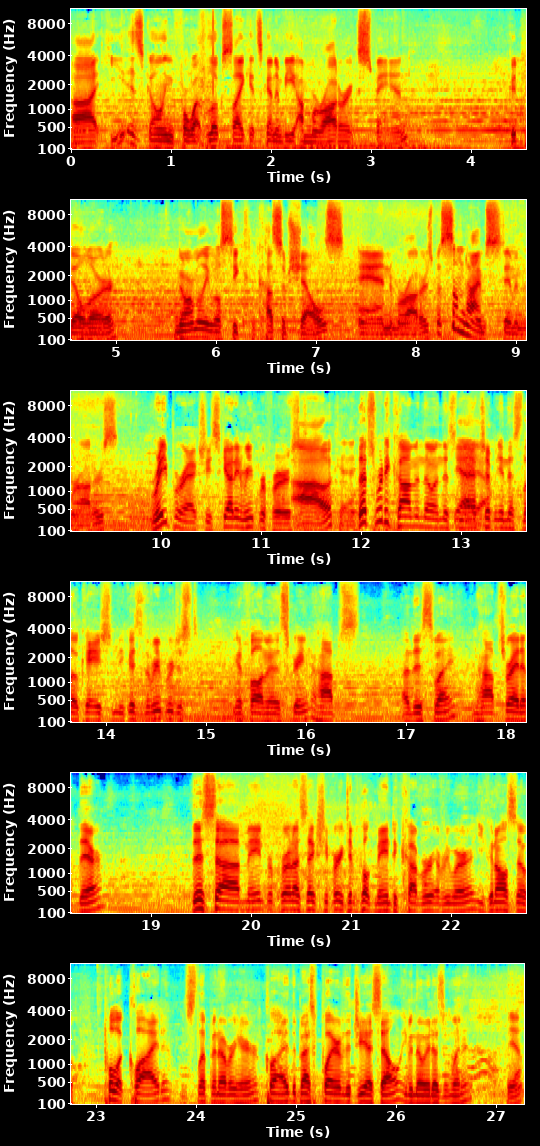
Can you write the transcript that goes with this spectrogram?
Uh, he is going for what looks like it's going to be a Marauder Expand. Good build order. Normally we'll see concussive shells and Marauders, but sometimes Stim and Marauders. Reaper actually scouting Reaper first. Ah, okay. That's pretty common though in this Yeah, matchup yeah. in this location because the Reaper just you can follow me on the screen hops uh, this way and hops right up there. This uh, main for Protoss is actually a very difficult main to cover everywhere. You can also pull a Clyde, slipping over here. Clyde, the best player of the GSL, even though he doesn't win it. Yep.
